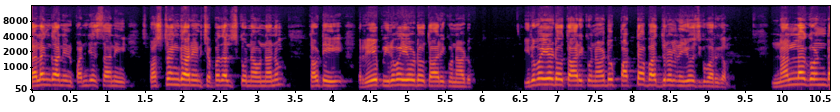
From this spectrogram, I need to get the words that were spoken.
గలంగా నేను పనిచేస్తానని స్పష్టంగా నేను చెప్పదలుచుకున్నా ఉన్నాను. కాబట్టి రేపు ఇరవై ఏడో తారీఖు నాడు ఇరవై ఏడో తారీఖు నాడు పట్టభద్రుల నియోజకవర్గం నల్లగొండ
